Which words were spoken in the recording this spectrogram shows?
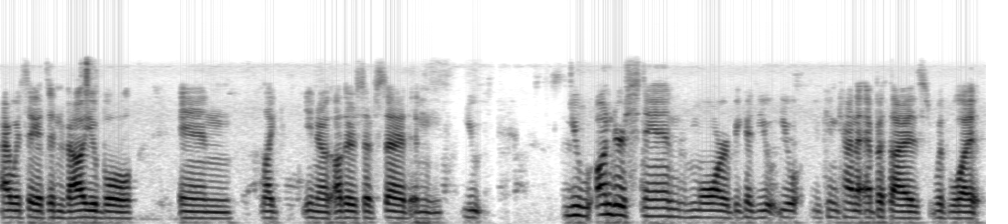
I would say it's invaluable in like you know others have said and you you understand more because you you, you can kind of empathize with what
